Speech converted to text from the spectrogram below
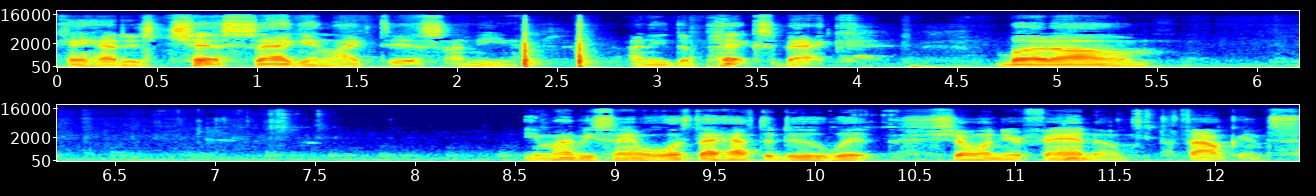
Can't have his chest sagging like this. I need I need the pecs back. But um you might be saying, well, what's that have to do with showing your fandom, the Falcons?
